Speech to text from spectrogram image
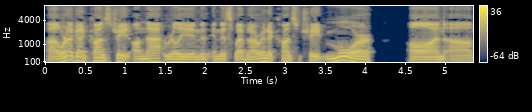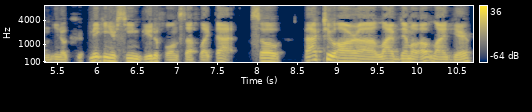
Uh, we're not going to concentrate on that really in, the, in this webinar. We're going to concentrate more on um, you know making your scene beautiful and stuff like that. So back to our uh, live demo outline here.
